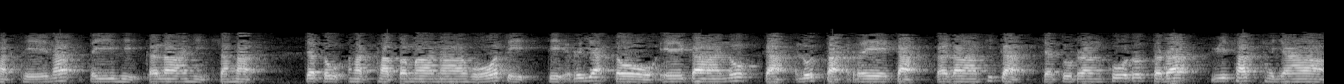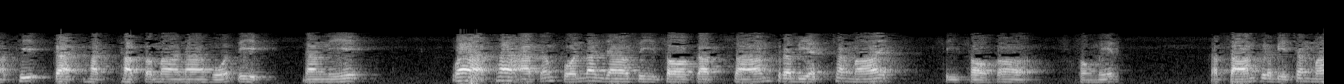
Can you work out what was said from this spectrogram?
หัตเถนะตีหิกลาหิสหะ จตุหัตถปมานาโหติติริยโต เอกานุกะลุตตะเรกะกดาธิกะจตุรังคูรุตระวิทัตยาธิกะหัตถปมานาโหติ ดังนี้ ว่าถ้าอาบน้ำฝนด้านยาวสี่ศอกกับสามกระเบียดช่างไม้สี่ศอกก็สองเมตร กับสามกระเบียดช่างไม้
